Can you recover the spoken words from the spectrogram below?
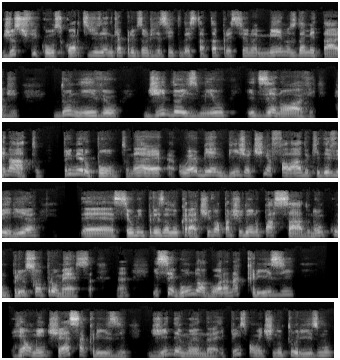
justificou os cortes dizendo que a previsão de receita da startup para esse ano é menos da metade do nível de 2019. Renato, primeiro ponto, né? É, o Airbnb já tinha falado que deveria é, ser uma empresa lucrativa a partir do ano passado, não cumpriu sua promessa. Né? E segundo, agora na crise, realmente essa crise de demanda, e principalmente no turismo,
